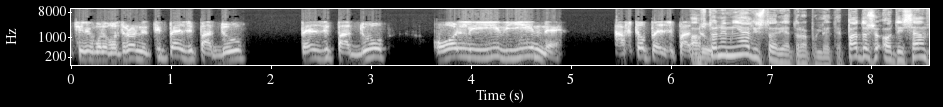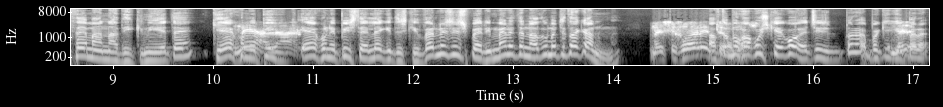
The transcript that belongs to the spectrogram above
κύριε Κολογοτρώνη, τι παίζει παντού; Παίζει παντού. Όλοι οι ίδιοι είναι. Αυτό παίζει παντού. Αυτό είναι μια άλλη ιστορία τώρα που λέτε. Πάντως ότι σαν θέμα αναδεικνύεται και έχουν, ναι, πει, αλλά... έχουν πει στελέχη της κυβέρνησης, περιμένετε να δούμε τι θα κάνουμε. Με συγχωρείτε. Αυτό που έχω ακούσει και εγώ, έτσι. Τώρα από εκεί και πέρα.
